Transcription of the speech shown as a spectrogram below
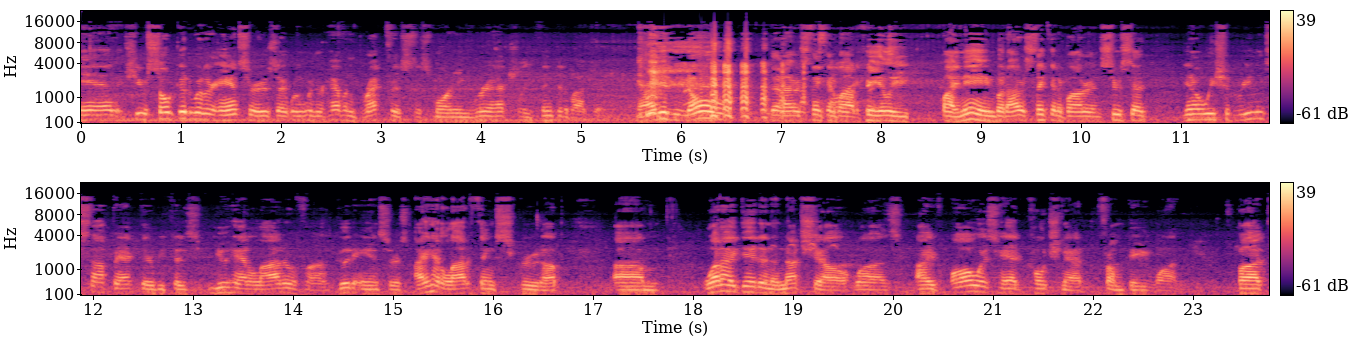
and she was so good with her answers that when we were having breakfast this morning, we are actually thinking about her. Now, I didn't know that I was thinking about Haley by name, but I was thinking about her, and Sue said, you know, we should really stop back there because you had a lot of uh, good answers. I had a lot of things screwed up. Um, what I did in a nutshell was I've always had CoachNet from day one, but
